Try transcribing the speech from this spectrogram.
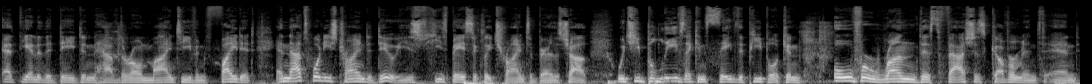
at the end of the day, didn't have their own mind to even fight it. And that's what he's trying to do. He's, he's basically trying to bear this child, which he believes that can save the people, can overrun this fascist government and,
